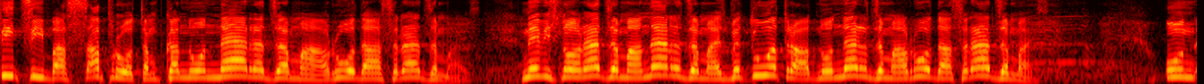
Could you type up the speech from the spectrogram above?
ticībā saprotam, ka no neredzamā radās redzamais. Nevis no redzamā neredzamais, bet otrādi no neredzamā radās redzamais. Un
